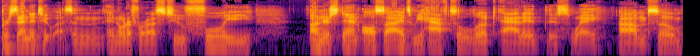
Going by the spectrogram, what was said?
presented to us. And in order for us to fully understand all sides, we have to look at it this way. Um, so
